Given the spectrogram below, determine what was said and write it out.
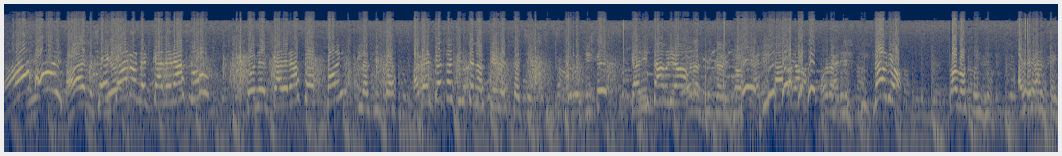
¡Ay! Ah, lo ¿Se echaron el caderazo? Con el caderazo, ¡point! Lo quitó. A ver, ¿qué otro chiste nos tienes, chiste. Carisaurio. Ahora sí. Ahora sí. Carisaurio. Todo tuyo. Adelante.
